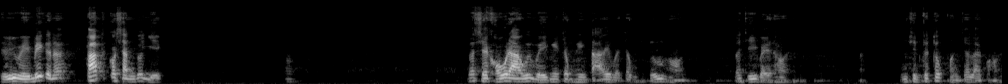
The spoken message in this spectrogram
thì quý vị biết rồi đó pháp có sanh có diệt. Nó sẽ khổ đau quý vị ngay trong hiện tại và trong tử hồi nó chỉ vậy thôi. Cũng xin kết thúc phần trả lời câu hỏi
